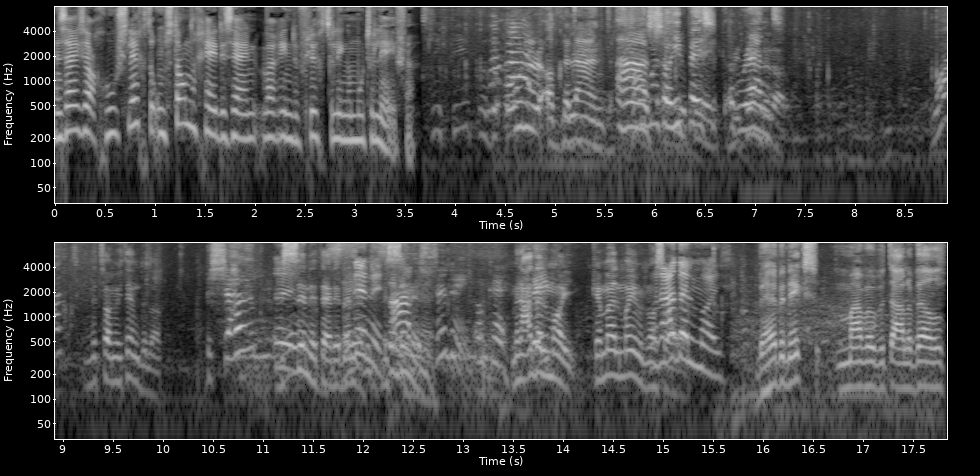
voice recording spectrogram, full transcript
En zij zag hoe slecht de omstandigheden zijn waarin de vluchtelingen moeten leven. The owner of the land. Ah, so he pays rent. What? بدفع 200 دولار بالشهر؟ بالسنه تقريبا بالسنة. بالسنه اوكي من عدا المي كمان المي من بالمصاري عدا المي We hebben niks, maar we betalen wel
